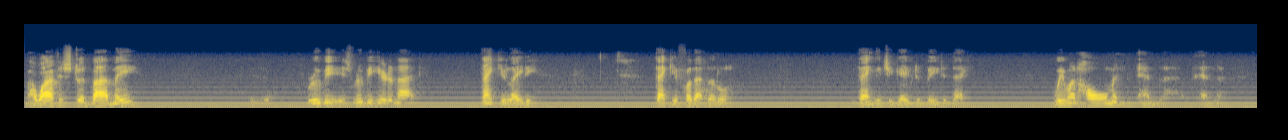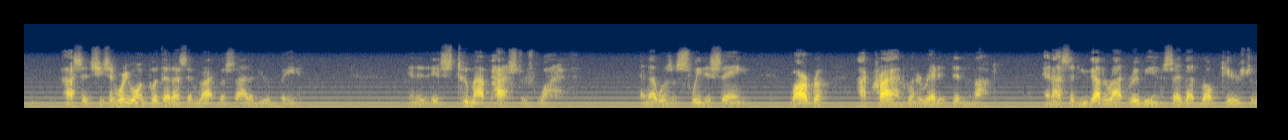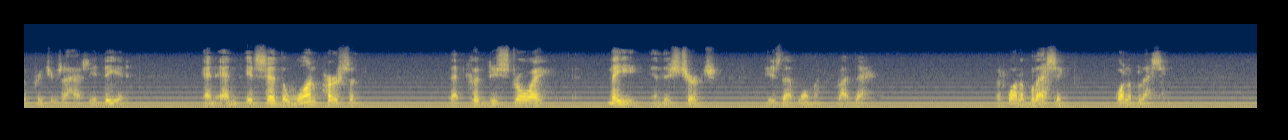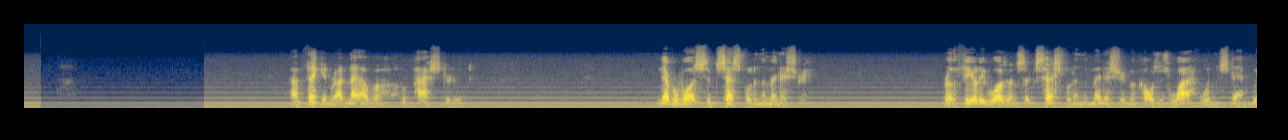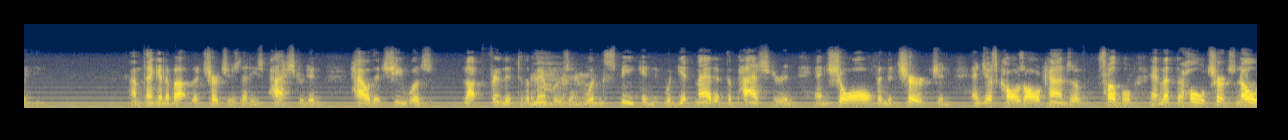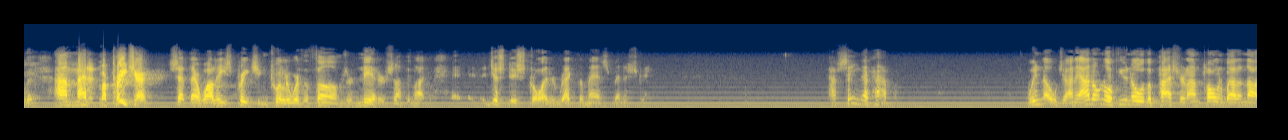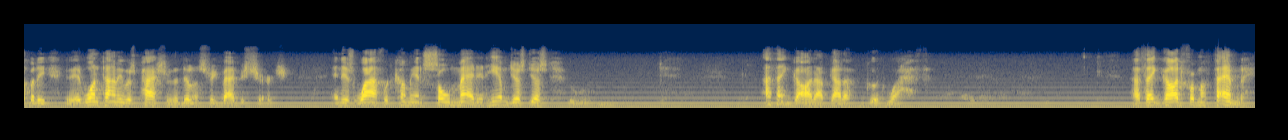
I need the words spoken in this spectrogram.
My wife has stood by me. Ruby, is Ruby here tonight? Thank you, lady. Thank you for that little thing that you gave to me today. We went home and and and I said, she said, where do you want to put that? I said, right beside of your bed. And it, it's to my pastor's wife. And that was the sweetest thing. Barbara, I cried when I read it, did not I not? And I said, You got to write Ruby and say that brought tears to the preacher's eyes. It did. And and it said the one person that could destroy me in this church is that woman right there. But what a blessing. What a blessing. I'm thinking right now of a, of a pastor that never was successful in the ministry. Brother Field, he wasn't successful in the ministry because his wife wouldn't stand with him. I'm thinking about the churches that he's pastored and how that she was not friendly to the members and wouldn't speak and would get mad at the pastor and, and show off in the church and, and just cause all kinds of trouble and let the whole church know that I'm mad at my preacher sit there while he's preaching, twiddle with the thumbs or knit or something like that. Just destroyed and wrecked the man's ministry. I've seen that happen. We know Johnny. I don't know if you know the pastor I'm talking about or not, but he, at one time he was pastor of the Dillon Street Baptist Church. And his wife would come in so mad at him, just, just. I thank God I've got a good wife. I thank God for my family.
